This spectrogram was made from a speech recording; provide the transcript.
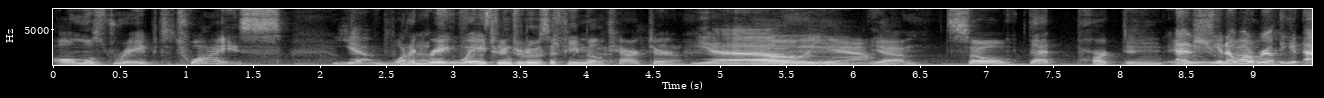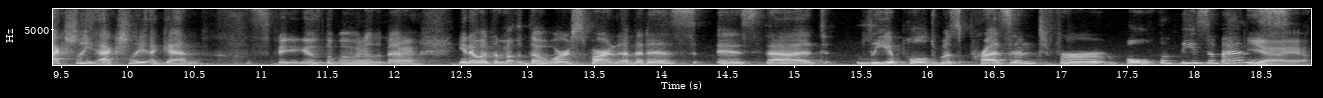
almost raped twice. Yeah. What a great way to introduce a female get. character. Yeah. Oh Um, yeah. Yeah. So that part didn't. and you know what well. really actually actually again speaking as the woman Yeah, of the battle yeah. you know what the, the worst part of it is is that leopold was present for both of these events Yeah, yeah.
